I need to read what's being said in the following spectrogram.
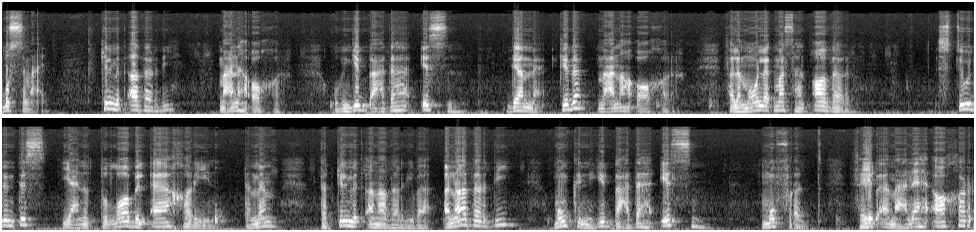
بص معايا. كلمة other دي معناها آخر وبنجيب بعدها اسم جمع كده معناها آخر. فلما أقول لك مثلا other students يعني الطلاب الآخرين. تمام؟ طب كلمة another دي بقى. another دي ممكن نجيب بعدها اسم مفرد فيبقى معناها آخر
